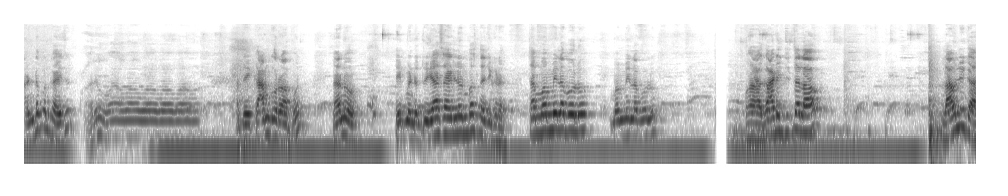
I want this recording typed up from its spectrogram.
अंड पण खायचं? अरे वा वा वा वा वा वा. आता एक काम करू आपण. नानो एक मिनटं तू ह्या साईडला येऊन बस ना तिकडं. थांब मम्मीला बोलू. मम्मीला बोलू. हा गाडी तिथं लाव. लावली का?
